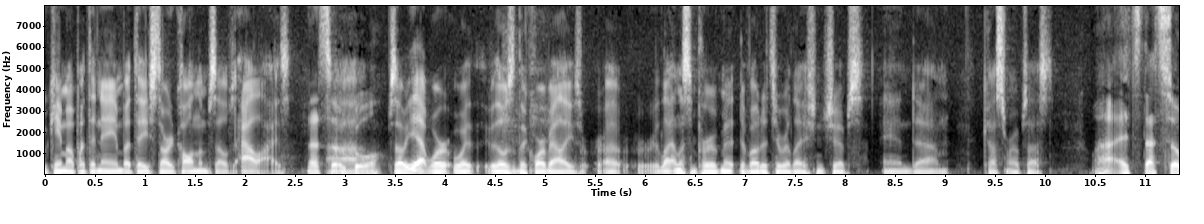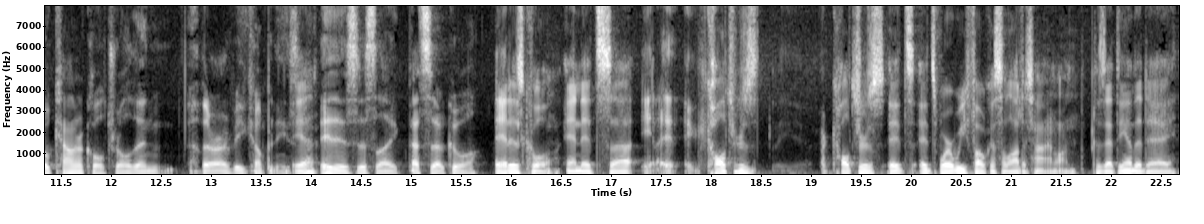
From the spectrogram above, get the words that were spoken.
who came up with the name but they started calling themselves allies That's so uh, cool. So yeah, we're, we're those are the core values: uh, relentless improvement, devoted to relationships, and um, customer obsessed. Wow, it's that's so countercultural than other RV companies. Yeah. it is just like that's so cool. It is cool, and it's uh, it, it, it- cultures. Cultures. It's it's where we focus a lot of time on because at the end of the day,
